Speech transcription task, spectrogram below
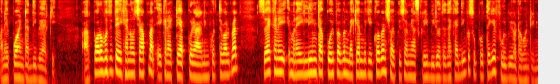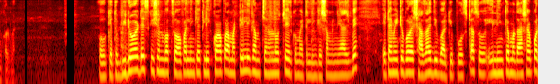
মানে পয়েন্টটা দিবে আর কি। আর পরবর্তীতে এখানে হচ্ছে আপনার, এখানে ট্যাপ করে আর্নিং করতে পারবেন। সো এখানে মানে এই লিঙ্কটা কই পাবেন বা কেমনি কী করবেন সব কিছু আমি আজকে এই ভিডিওতে দেখাই দিব। সো প্রত্যেকেই ফুল ভিডিওটা কন্টিনিউ করবেন। ওকে তো ভিডিওর ডিসক্রিপশন বক্সে অফার লিঙ্কে ক্লিক করার পর আমার টেলিগ্রাম চ্যানেল হচ্ছে এরকম একটা লিঙ্কের সামনে নিয়ে আসবে এটা আমি একটু পরে সাজাই দিব আর কি পোস্টটা। সো এই লিঙ্কের মধ্যে আসার পর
